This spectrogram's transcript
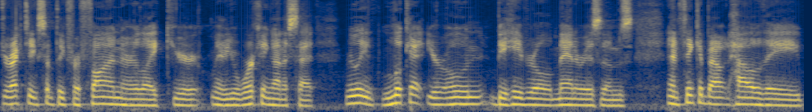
directing something for fun or like you're maybe you're working on a set, really look at your own behavioral mannerisms and think about how they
